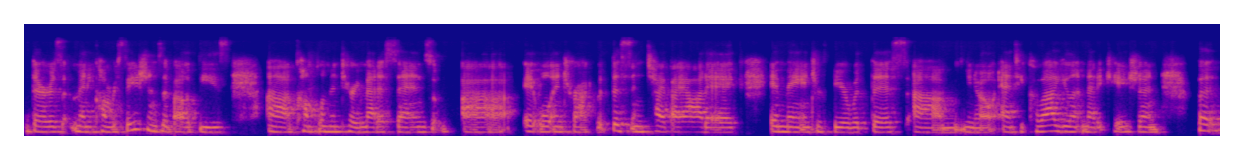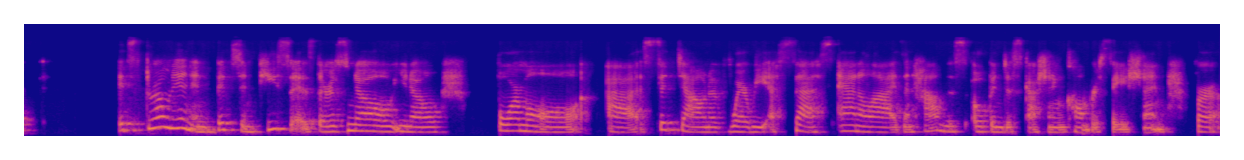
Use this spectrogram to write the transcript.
there's many conversations about these uh, complementary medicines. Uh, it will interact with this antibiotic. It may interfere with this, um, you know, anticoagulant medication. But it's thrown in in bits and pieces. There's no, you know, formal uh, sit down of where we assess, analyze, and have this open discussion and conversation for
